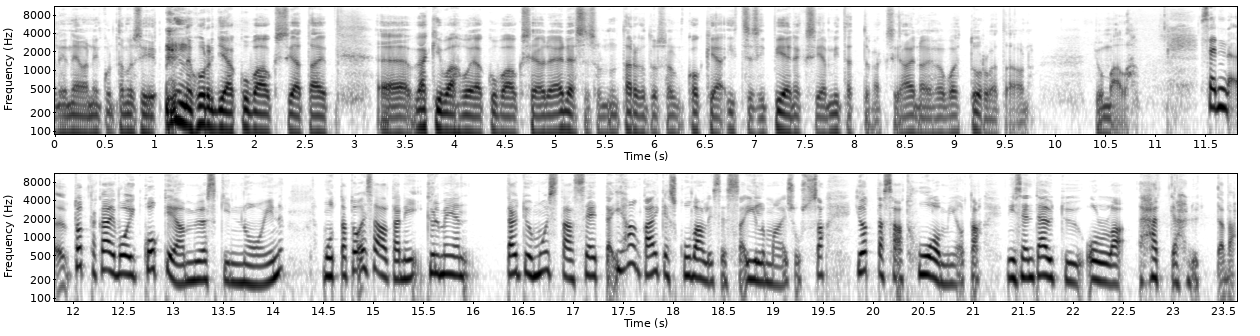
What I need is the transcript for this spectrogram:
Eli ne on niin kuin tämmöisiä hurjia kuvauksia tai väkivahvoja kuvauksia, joiden edessä sun tarkoitus on kokea itsesi pieneksi ja mitättömäksi. Ainoa, johon voit turvata, on Jumala. Sen totta kai voi kokea myöskin noin, mutta toisaalta niin kyllä meidän täytyy muistaa se, että ihan kaikessa kuvallisessa ilmaisussa, jotta saat huomiota, niin sen täytyy olla hätkähdyttävä.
